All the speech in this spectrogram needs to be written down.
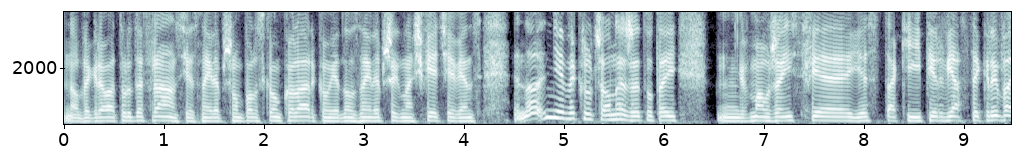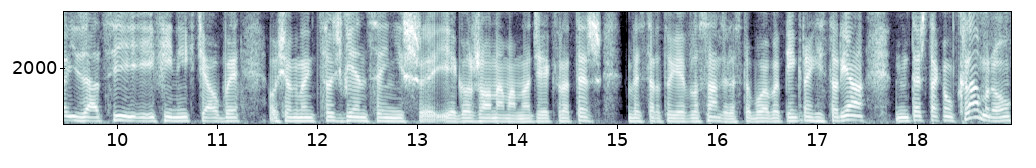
no, wygrała Tour de France, jest najlepszą polską kolarką, jedną z najlepszych na świecie, więc no, niewykluczone, że tutaj mm, w małżeństwie jest taki pierwiastek rywalizacji i Fini chciałby osiągnąć coś więcej niż jego żona, mam nadzieję, która też wystartuje w Los Angeles. To byłaby piękna historia. Też taką klamrą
